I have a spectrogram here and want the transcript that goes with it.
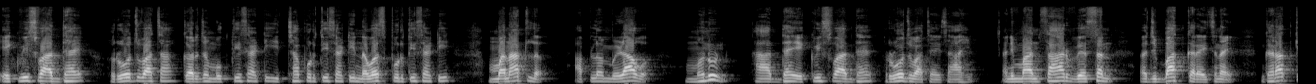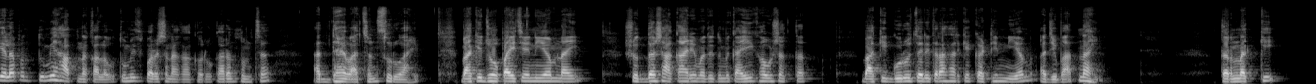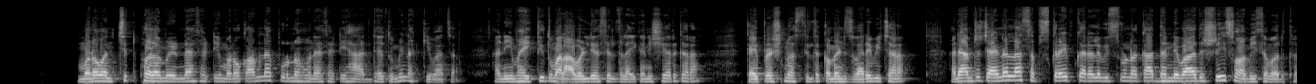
एकवीसवा अध्याय रोज वाचा कर्जमुक्तीसाठी इच्छापूर्तीसाठी नवस्पूर्तीसाठी मनातलं आपलं मिळावं म्हणून हा अध्याय एकवीसवा अध्याय रोज वाचायचा आहे. आणि मांसाहार व्यसन अजिबात करायचं नाही. घरात केलं पण तुम्ही हात नका लावू तुम्ही स्पर्श नका करू कारण तुमचं अध्याय वाचन सुरू आहे. बाकी झोपायचे नियम नाही. शुद्ध शाकाहारीमध्ये तुम्ही काही खाऊ शकतात. बाकी गुरुचरित्रासारखे कठीण नियम अजिबात नाही. तर नक्की मनोवंचित फळं मिळण्यासाठी मनोकामना पूर्ण होण्यासाठी हा अध्याय तुम्ही नक्की वाचा. आणि ही माहिती तुम्हाला आवडली असेल तर लाईक आणि शेअर करा. काही प्रश्न असतील तर कमेंट्सद्वारे विचारा. आणि आमच्या चॅनलला सबस्क्राईब करायला विसरू नका. धन्यवाद. श्री स्वामी समर्थ.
